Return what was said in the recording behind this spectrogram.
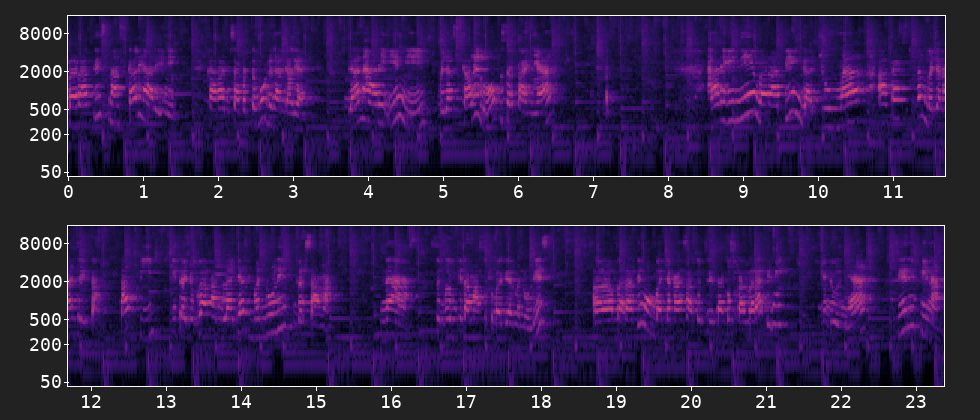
Mbak Rati senang sekali hari ini karena bisa bertemu dengan kalian. Dan hari ini banyak sekali loh pesertanya. Hari ini Mbak Rati nggak cuma akan membacakan cerita, tapi kita juga akan belajar menulis bersama. Nah, sebelum kita masuk ke bagian menulis, eh, Mbak Rati mau membacakan satu cerita kesukaan Mbak Rati nih. Judulnya Sirip Pinang.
